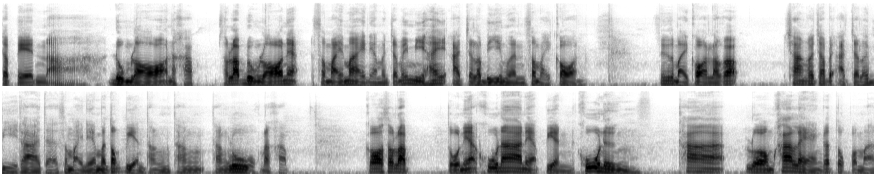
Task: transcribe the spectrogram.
จะเป็นดุมล้อนะครับสำหรับดุมล้อเนี่ยสมัยใหม่เนี่ยมันจะไม่มีให้อัดจระบีเหมือนสมัยก่อน ซึ่งสมัยก่อนเราก็ช่างก็จะไปอัดจระบีได้ แต่สมัยนี้มันต้องเปลี่ยนทั้งทั้งทั้งลูกนะครับ ก็สำหรับตัวเนี้ยคู่หน้าเนี่ยเปลี่ยนคู่หนึ่งค่ารวมค่าแรงก็ตกประมาณ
